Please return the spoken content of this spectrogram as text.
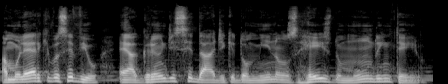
A mulher que você viu é a grande cidade que domina os reis do mundo inteiro.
